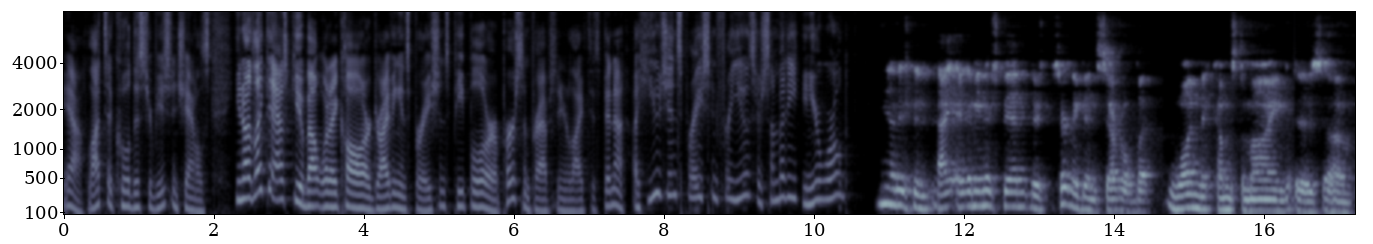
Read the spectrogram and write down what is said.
yeah, lots of cool distribution channels. You know, I'd like to ask you about what I call our driving inspirations people or a person perhaps in your life that's been a, a huge inspiration for you. Is there somebody in your world? Yeah, there's been. I, I mean, there's been. There's certainly been several, but one that comes to mind is um,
